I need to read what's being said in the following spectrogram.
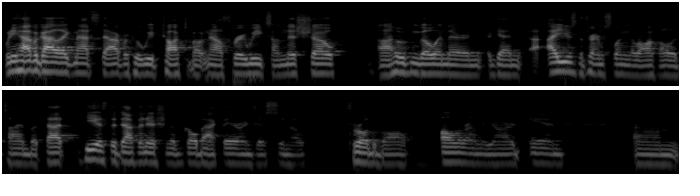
when you have a guy like Matt Stafford, who we've talked about now three weeks on this show, uh, who can go in there and again, I use the term sling the rock all the time, but that he is the definition of go back there and just, you know, throw the ball all around the yard. And um,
